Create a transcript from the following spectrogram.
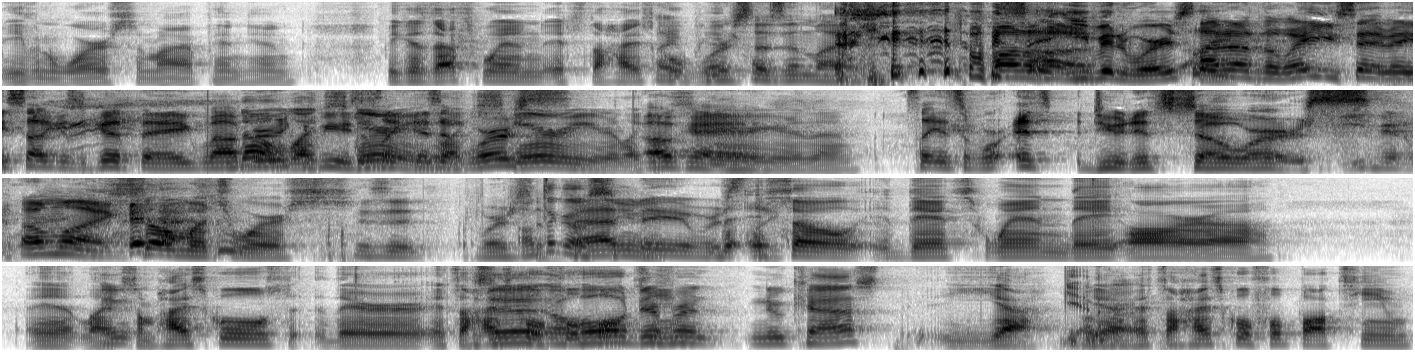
even worse in my opinion, because that's when it's the high school like people. worse as in like. We say on. even worse. Like, I Like, know the way you say it may suck is a good thing, but I'm no, very like confused. scary, It's like, is like it worse? scarier, like Okay. scarier than It's like it's wor- it's dude, it's so worse. I'm like, so much worse. is it worse? I don't the think I've seen thing it. or worse? Th- like- so that's when they are uh, in like And- some high schools. They're it's a Is high it school a football whole team. different new cast? Yeah, yeah, Okay. It's a high school football team,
